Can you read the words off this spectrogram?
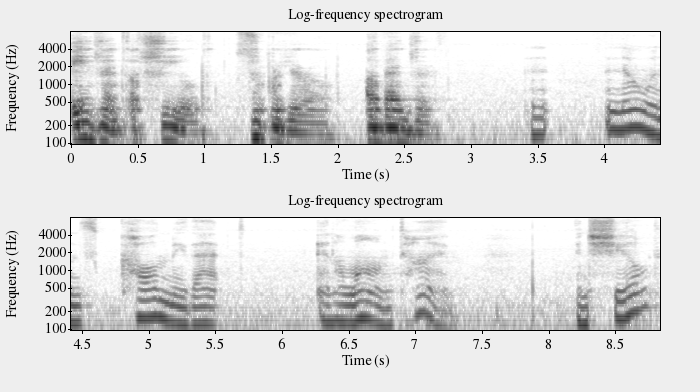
agent of S.H.I.E.L.D., superhero, Avenger. No one's called me that in a long time. And S.H.I.E.L.D.?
